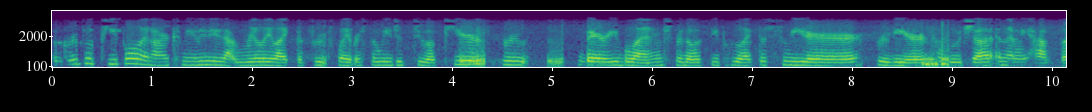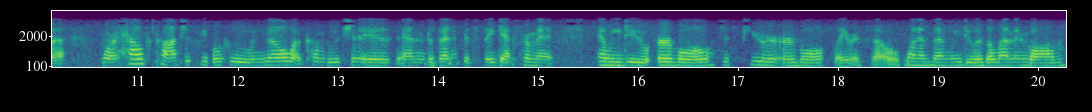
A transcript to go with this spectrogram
a group of people in our community that really like the fruit flavor. So we just do a pure fruit berry blend for those people who like the sweeter, fruitier kombucha, and then we have the more health conscious people who know what kombucha is and the benefits they get from it. And we do herbal, just pure herbal flavors. So one of them we do is a lemon balm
